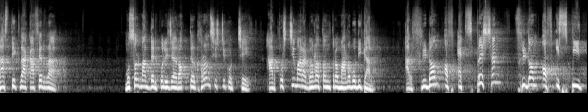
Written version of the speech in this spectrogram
নাস্তিকরা, কাফেররা মুসলমানদের কলিজায় রক্তের ক্ষরণ সৃষ্টি করছে, আর পশ্চিমারা গণতন্ত্র, মানবাধিকার আর freedom of expression, freedom of speech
